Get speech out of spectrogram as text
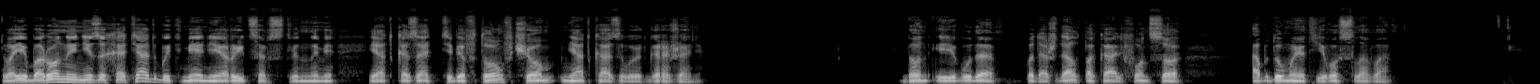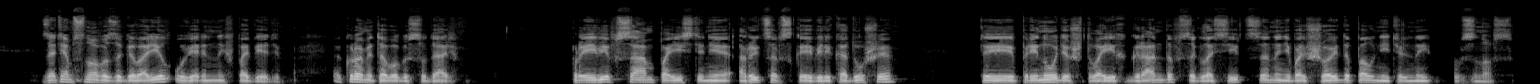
Твои бароны не захотят быть менее рыцарственными и отказать тебе в том, в чем не отказывают горожане. Дон Иегуда подождал, пока Альфонсо обдумает его слова. Затем снова заговорил, уверенный в победе. Кроме того, государь, проявив сам поистине рыцарское великодушие, ты принудишь твоих грандов согласиться на небольшой дополнительный взнос.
